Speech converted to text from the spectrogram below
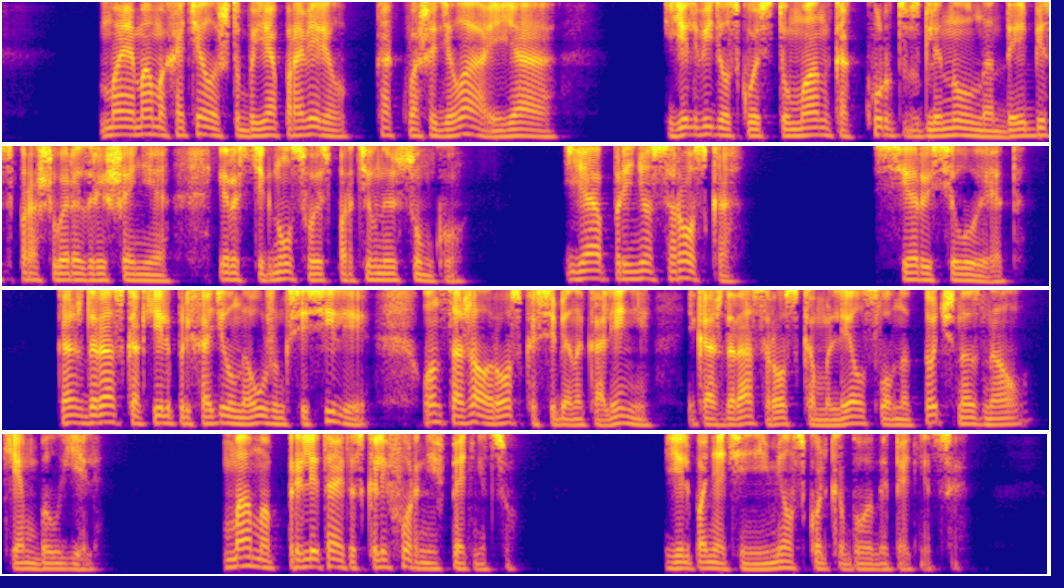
Моя мама хотела, чтобы я проверил, как ваши дела, и я...» Ель видел сквозь туман, как Курт взглянул на Дебби, спрашивая разрешения, и расстегнул свою спортивную сумку. «Я принес Роско». Серый силуэт. Каждый раз, как Ель приходил на ужин к Сесилии, он сажал Роско себе на колени, и каждый раз Роско млел, словно точно знал, кем был Ель. «Мама прилетает из Калифорнии в пятницу». Ель понятия не имел, сколько было до пятницы.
